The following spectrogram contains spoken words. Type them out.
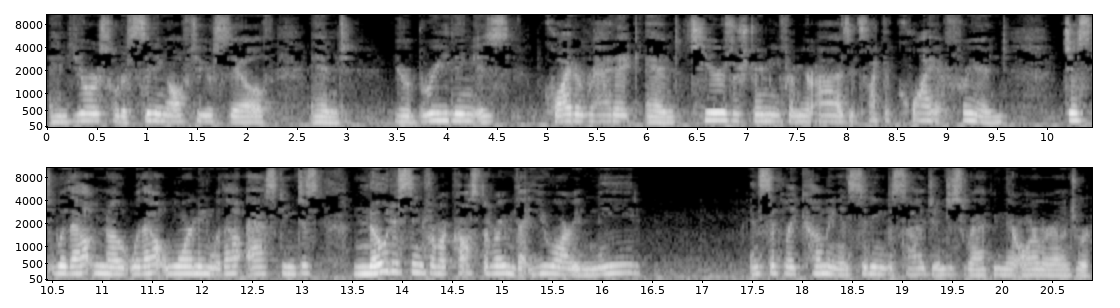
and you're sort of sitting off to yourself and your breathing is quite erratic and tears are streaming from your eyes. It's like a quiet friend just without note, without warning, without asking, just noticing from across the room that you are in need and simply coming and sitting beside you and just wrapping their arm around you or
